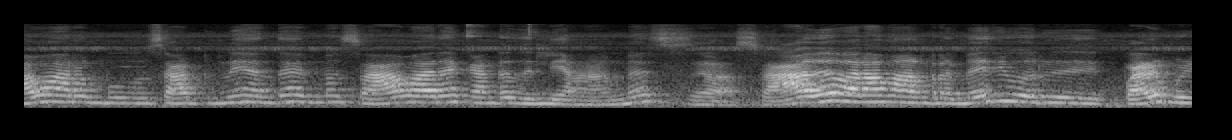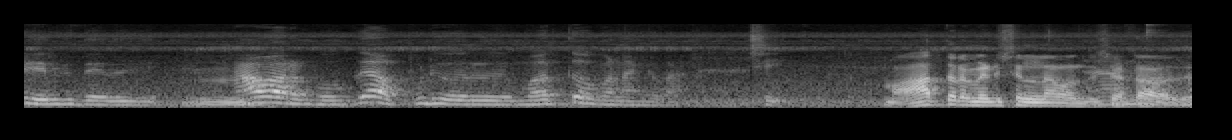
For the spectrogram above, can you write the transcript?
ஆவாரம் பூ சாப்பிட்டுனே இருந்தால் இன்னும் சாவாரே கண்டது இல்லையா? சாவே வராதான்ற மாதிரி ஒரு பழமொழி இருக்குது அதுக்கு ஆவாரம் பூவுக்கு அப்படி ஒரு மருத்துவ குணங்க தான். மாத்திரை மெடிசன்லாம் வந்து செட் ஆகுது.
